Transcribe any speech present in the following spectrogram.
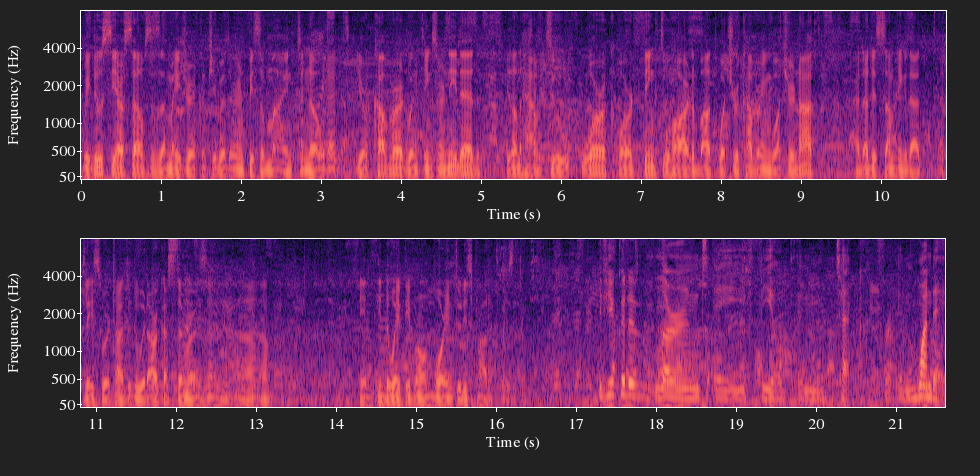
we do see ourselves as a major contributor in peace of mind to know that you're covered when things are needed. You don't have to work or think too hard about what you're covering, what you're not. And that is something that at least we're trying to do with our customers and uh, in, in the way people are into these products, basically. If you could have learned a field in tech for in one day,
